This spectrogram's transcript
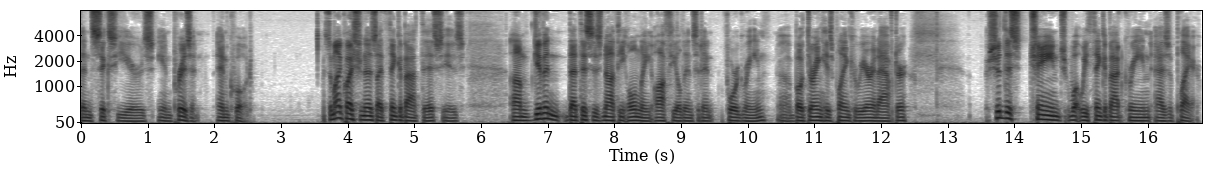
than six years in prison. End quote. So my question as I think about this is um, given that this is not the only off field incident for Green, uh, both during his playing career and after, should this change what we think about Green as a player?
